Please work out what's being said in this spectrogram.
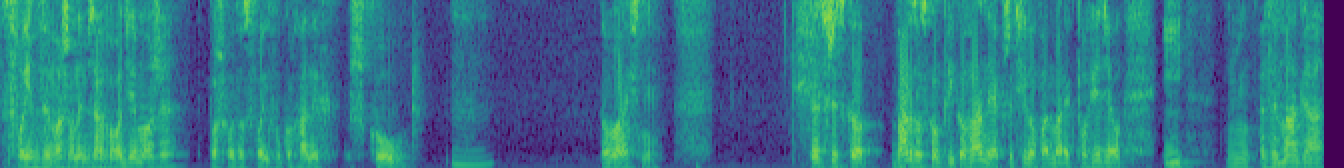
w swoim wymarzonym zawodzie może, poszło do swoich ukochanych szkół. No właśnie. To jest wszystko bardzo skomplikowane, jak przed chwilą pan Marek powiedział, i mm, wymaga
